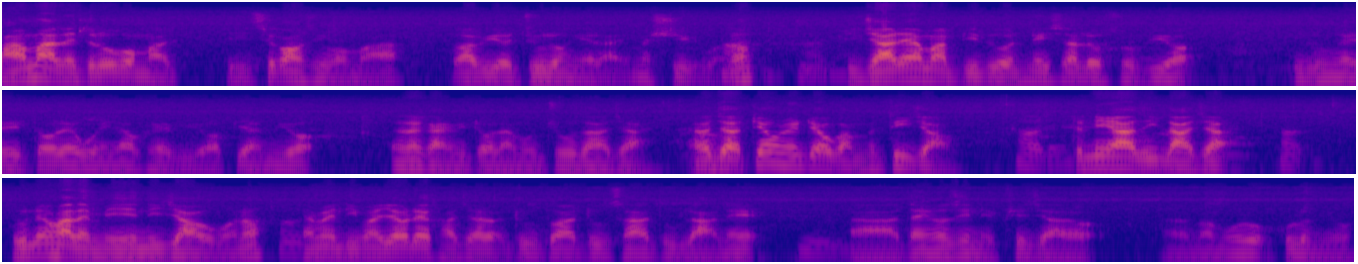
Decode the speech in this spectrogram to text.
ဘာမှလည်းသူတို့ပေါ်မှာဒီစစ်ကောင်စီပေါ်မှာသွားပြီးတော့ကျူးလွန်ခဲ့တာမရှိဘူးပေါ့နော်ဒီကြားထဲမှာပြည်သူကိုနှိပ်စက်လို့ဆိုပြီးတော့ဒီလူငယ်တွေတော်တဲ့ဝင်ရောက်ခဲ့ပြီးတော့ပြန်ပြီးတော့လက်နက်ကင်ပြီးတော်လန်မှုစူးစမ်းကြတယ်။အဲတော့ကြောင့်တယောက်နဲ့တယောက်ကမတိကြဘူးဟုတ်တယ်။တနည်းအားစီလာကြဟုတ်။လူနဲ့မှလည်းမရင်းနေကြဘူးပေါ့နော်ဟုတ်။ဒါပေမဲ့ဒီမှာရောက်တဲ့ခါကျတော့အတူသွားအတူစားအတူလာနဲ့อืมအာတန်ရုံးစင်တွေဖြစ်ကြတော့အဲမမိုးတို့အခုလိုမျိုး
